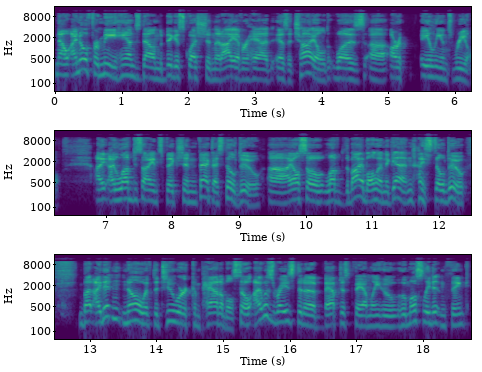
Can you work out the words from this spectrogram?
Now, I know for me, hands down, the biggest question that I ever had as a child was, uh, are aliens real? I, I loved science fiction. In fact, I still do. Uh, I also loved the Bible, and again, I still do. But I didn't know if the two were compatible. So I was raised in a Baptist family who who mostly didn't think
